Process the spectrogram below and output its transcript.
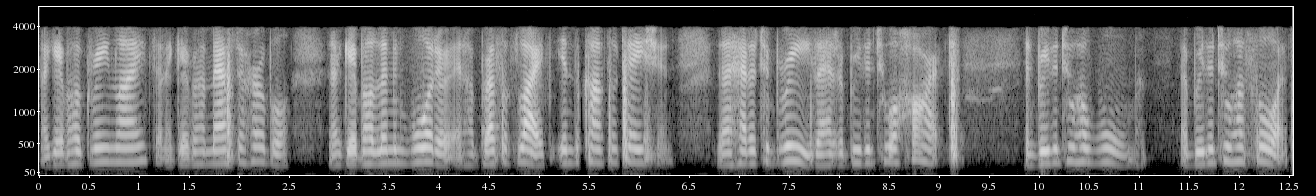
I gave her her green lights, and I gave her her master herbal, and I gave her her lemon water and her breath of life in the consultation. And I had her to breathe. I had her to breathe into her heart, and breathe into her womb, and breathe into her thoughts,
